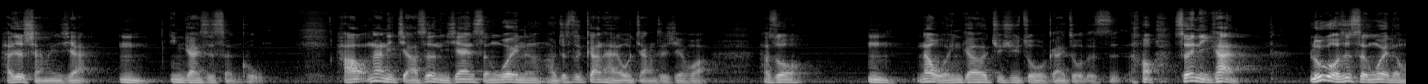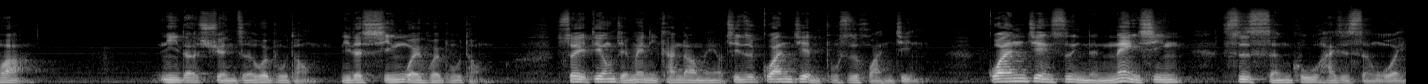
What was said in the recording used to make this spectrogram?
他就想了一下，嗯，应该是神枯。好，那你假设你现在神位呢？好，就是刚才我讲这些话。他说，嗯，那我应该会继续做我该做的事。好，所以你看，如果是神位的话，你的选择会不同，你的行为会不同。所以弟兄姐妹，你看到没有？其实关键不是环境，关键是你的内心是神枯还是神位？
